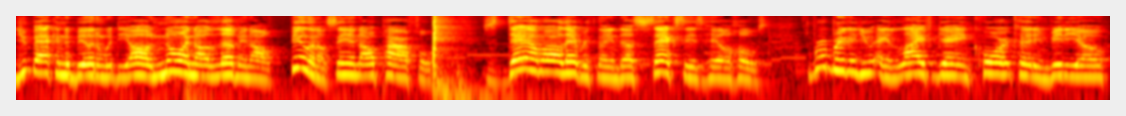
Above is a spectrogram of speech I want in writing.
You back in the building with the all-knowing, all-loving, all-feeling, all-seeing, all-powerful, just damn all everything, the sexy as hell host. We're bringing you a life game cord cutting video,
